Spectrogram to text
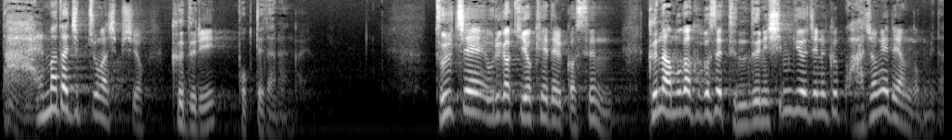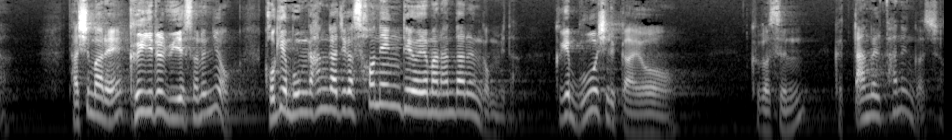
날마다 집중하십시오. 그들이 복되다는 거예요. 둘째 우리가 기억해야 될 것은 그 나무가 그것에 든든히 심겨지는 그 과정에 대한 겁니다. 다시 말해 그 일을 위해서는요. 거기에 뭔가 한 가지가 선행되어야만 한다는 겁니다. 그게 무엇일까요? 그것은 그 땅을 파는 거죠.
